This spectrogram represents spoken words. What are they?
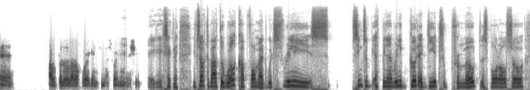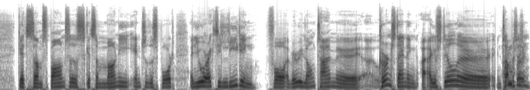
Uh, I'll put a lot of work into my swimming this year. Exactly. You talked about the World Cup format, which really s- seemed to have been a really good idea to promote the sport, also get some sponsors, get some money into the sport. And you were actually leading for a very long time. Uh, current standing, are, you still uh, in top I'm position?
